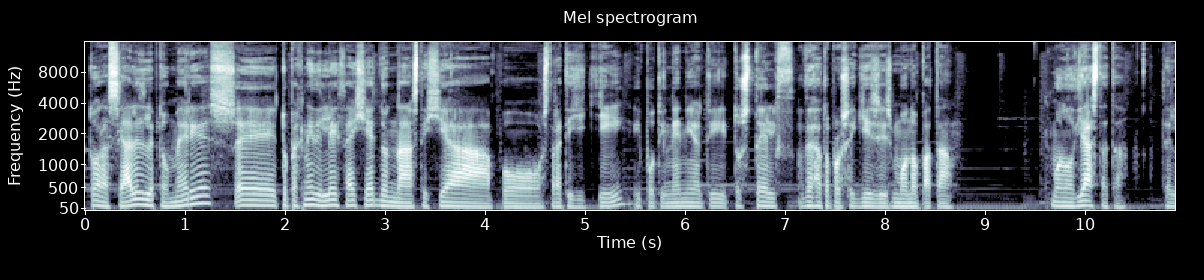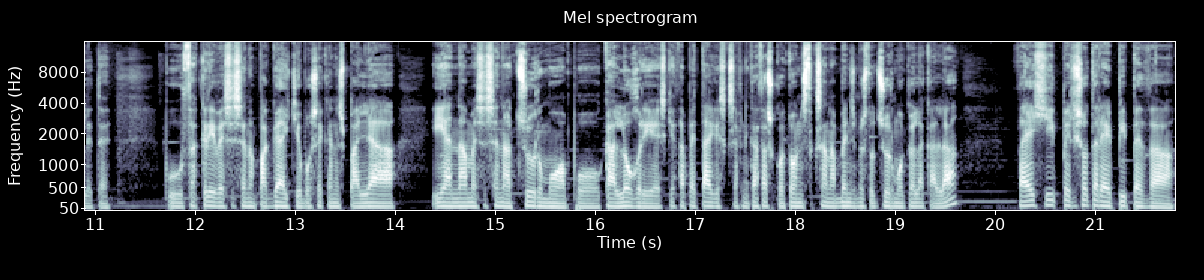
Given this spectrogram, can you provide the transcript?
Τώρα σε άλλες λεπτομέρειες ε, το παιχνίδι λέει θα έχει έντονα στοιχεία από στρατηγική υπό την έννοια ότι το stealth δεν θα το προσεγγίζεις μονόπατα, μονοδιάστατα θέλετε που θα κρύβεσαι σε ένα παγκάκι όπως έκανες παλιά ή ανάμεσα σε ένα τσούρμο από καλόγριες και θα πετάγεις ξαφνικά θα σκοτώνεις, θα ξαναμπαίνεις μες στο τσούρμο και όλα καλά. θα έχει περισσότερα επίπεδα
